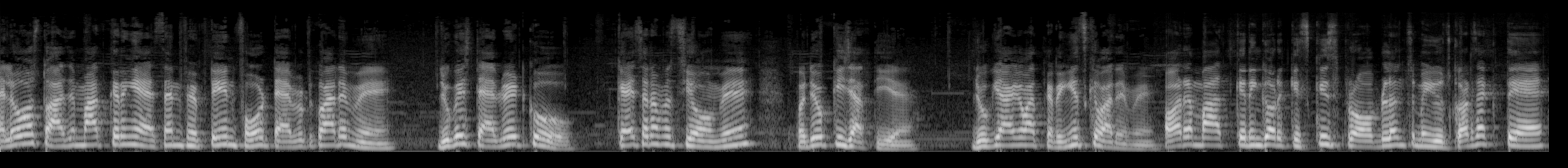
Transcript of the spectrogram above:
हेलो दोस्तों आज हम बात करेंगे S N fifteen four tablet के बारे में, जो कि इस टैबलेट को कई सारे समस्याओं में प्रयोग की जाती है, जो कि आगे बात करेंगे इसके बारे में। और हम बात करेंगे और किस किस प्रॉब्लम्स में यूज़ कर सकते हैं,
